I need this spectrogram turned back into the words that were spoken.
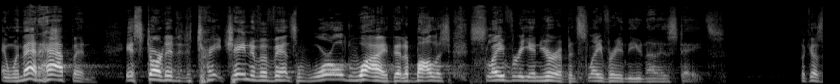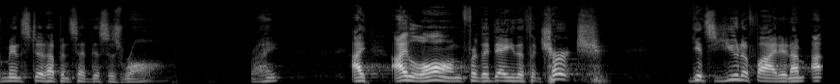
And when that happened, it started a tra- chain of events worldwide that abolished slavery in Europe and slavery in the United States because men stood up and said, This is wrong, right? I, I long for the day that the church gets unified. And I'm, I,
